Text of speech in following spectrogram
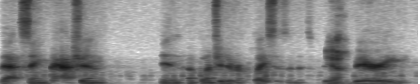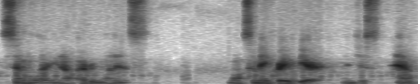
that same passion in a bunch of different places, and it's, it's yeah. very similar. You know, everyone is wants to make great beer and just have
